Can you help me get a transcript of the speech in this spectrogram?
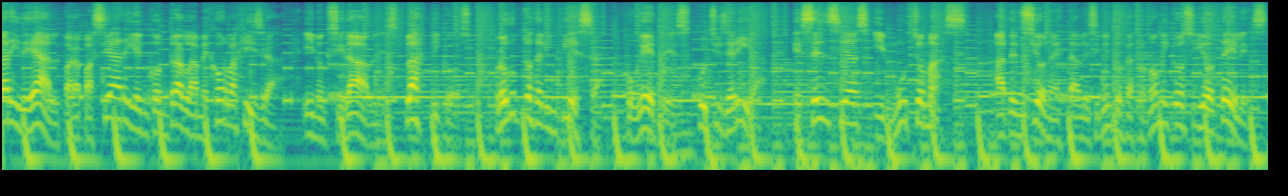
Lugar ideal para pasear y encontrar la mejor vajilla, inoxidables, plásticos, productos de limpieza, juguetes, cuchillería, esencias y mucho más. Atención a establecimientos gastronómicos y hoteles,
